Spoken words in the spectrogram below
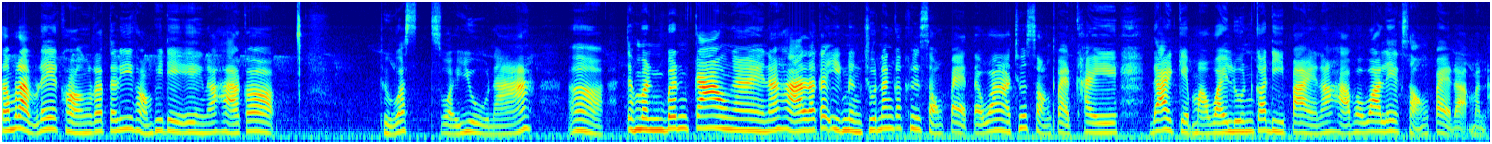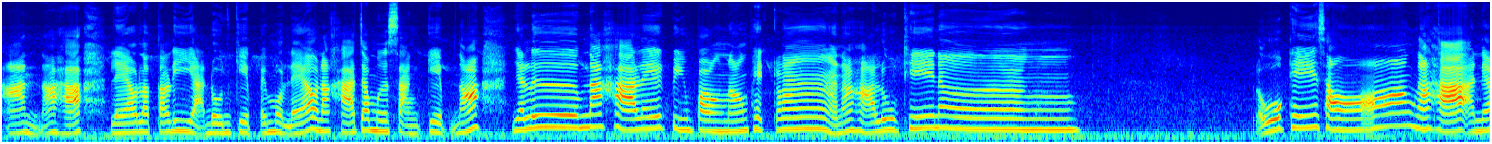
สำหรับเลขของลอตเตอรี่ของพี่เดย์เองนะคะ ก็ถือว่าสวยอยู่นะ เออแต่มันเบิ้ลเก้าไงนะคะ แล้วก็อีกหนึ่งชุดนั่นก็คือ 28 แต่ว่าชุด 28 ใครได้เก็บมาไว้ลุ้นก็ดีไปนะคะ เพราะว่าเลข 28อะมันอั้นนะคะ แล้วลอตเตอรี่อะโดนเก็บไปหมดแล้วนะคะเจ้ามือสั่งเก็บเนาะอย่าลืมนะคะเลขปิงปองน้องเพชรกล้านะคะ ลูกที่หนึ่งลูกที่สองนะคะ อันนี้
